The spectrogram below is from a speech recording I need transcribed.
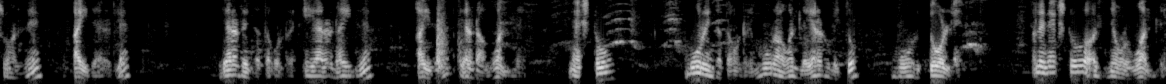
ಸೊನ್ನೆ, ಐದೆರಡ್ಲೆ. ಎರಡರಿಂದ ತಗೊಂಡ್ರೆ ಎರಡು ಐದ್ಲೆ ಐದ ಎರಡ ಒಂದ್ಲೆ ನೆಕ್ಸ್ಟು ಮೂರಿಂದ ತಗೊಂಡ್ರೆ ಮೂರ ಒಂದ್ಲೆ ಎರಡು ಉಳಿತು ಮೂರು ಏಳ್ಲೆ ಅಲ್ಲಿ ನೆಕ್ಸ್ಟು ಹದಿನೇಳು, ಒಂದ್ಲೆ.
